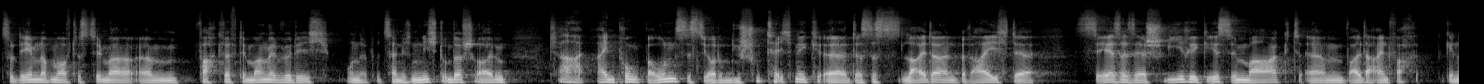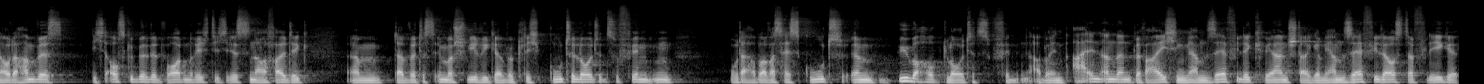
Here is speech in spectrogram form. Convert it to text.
Zudem nochmal auf das Thema ähm, Fachkräftemangel würde ich hundertprozentig nicht unterschreiben. Klar, ein Punkt bei uns ist die, die Schuttechnik. Äh, das ist leider ein Bereich, der sehr, sehr, sehr schwierig ist im Markt, ähm, weil da einfach, genau da haben wir es, nicht ausgebildet worden richtig ist, nachhaltig. Ähm, da wird es immer schwieriger, wirklich gute Leute zu finden. Oder aber, was heißt gut, ähm, überhaupt Leute zu finden. Aber in allen anderen Bereichen, wir haben sehr viele Quereinsteiger, wir haben sehr viele aus der Pflege.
